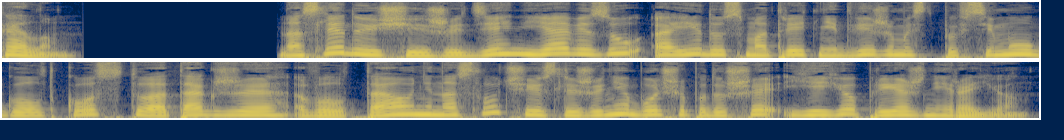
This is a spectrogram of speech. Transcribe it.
Кэллом. На следующий же день я везу Аиду смотреть недвижимость по всему Голд-Косту, а также в Олтауне на случай, если жене больше по душе ее прежний район.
